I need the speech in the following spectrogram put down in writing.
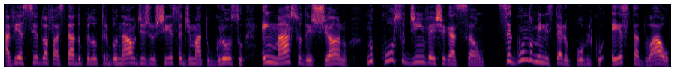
havia sido afastado pelo Tribunal de Justiça de Mato Grosso em março deste ano, no curso de investigação. Segundo o Ministério Público Estadual,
